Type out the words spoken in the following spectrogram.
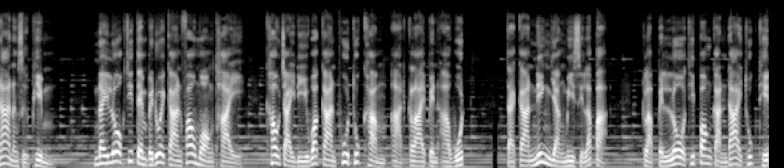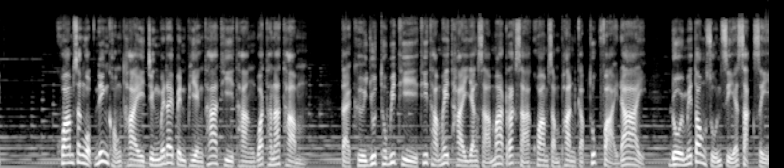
หน้าหนังสือพิมพ์ ในโลกที่เต็มไปด้วยการเฝ้ามองไทย เข้าใจดีว่าการพูดทุกคำอาจกลายเป็นอาวุธ แต่การนิ่งอย่างมีศิลปะ กลับเป็นโล่ที่ป้องกันได้ทุกทิศ ความสงบนิ่งของไทยจึงไม่ได้เป็นเพียงท่าทีทางวัฒนธรรมแต่คือยุทธวิธีที่ทำให้ไทยยังสามารถรักษาความสัมพันธ์กับทุกฝ่ายได้ โดยไม่ต้องสูญเสียศักดิ์ศรี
